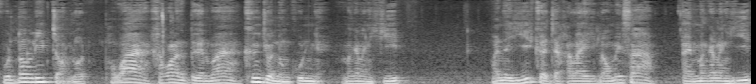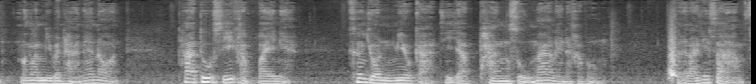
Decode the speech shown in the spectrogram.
คุณต้องรีบจอดรถ เพราะว่าเขากำลังเตือนว่าเครื่องยนต์ของคุณเนี่ยมันกำลังฮีทมันจะฮีทเกิดจากอะไรเราไม่ทราบ แต่มันกำลังฮีทมันกำลังมีปัญหาแน่นอน ถ้าตู้ซีขับไปเนี่ย เครื่องยนต์มีโอกาสที่จะพังสูงมากเลยนะครับผมสัญลักษณ์ที่ 3 ไฟ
